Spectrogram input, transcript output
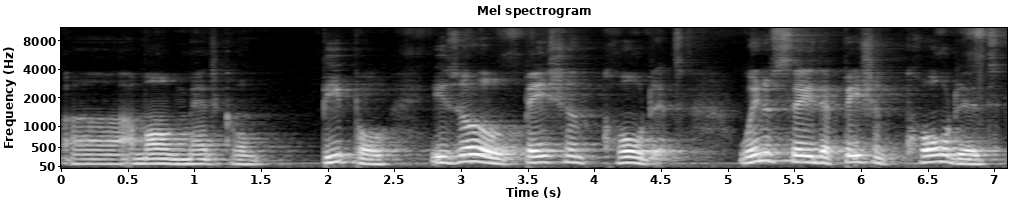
uh, among medical people is oh, patient coded. When you say the patient coded,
